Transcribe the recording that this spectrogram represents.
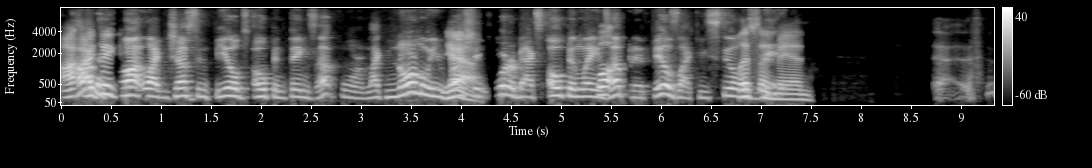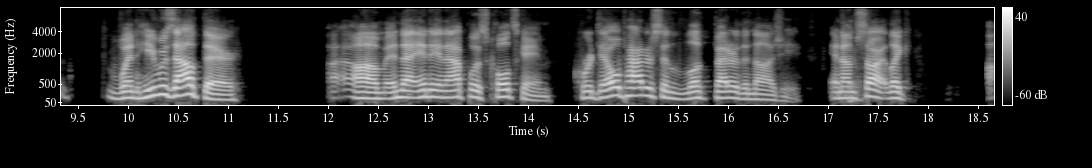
I, I, think thought like Justin Fields opened things up for him. Like normally yeah. rushing quarterbacks open lanes well, up, and it feels like he's still listen, man. Uh, when he was out there, uh, um, in that Indianapolis Colts game, Cordell Patterson looked better than Najee. And I'm sorry, like I,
